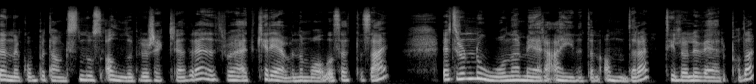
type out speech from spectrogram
denne kompetansen hos alle prosjektledere, det tror jeg er et krevende mål å sette seg. Jeg tror noen er mer egnet enn andre til å levere på det.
